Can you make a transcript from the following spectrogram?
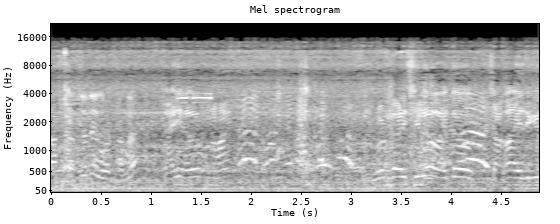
রাস্তার জন্য ঘটনা না? গাড়ি হবে মনে হয়। রোড গাড়ি ছিল হয়তো চাকা এদিকে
